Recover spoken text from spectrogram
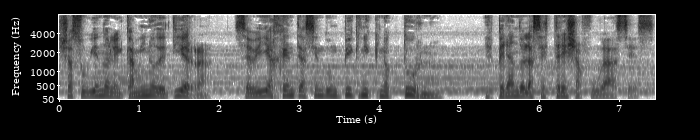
Ya subiendo en el camino de tierra, se veía gente haciendo un picnic nocturno, esperando las estrellas fugaces.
